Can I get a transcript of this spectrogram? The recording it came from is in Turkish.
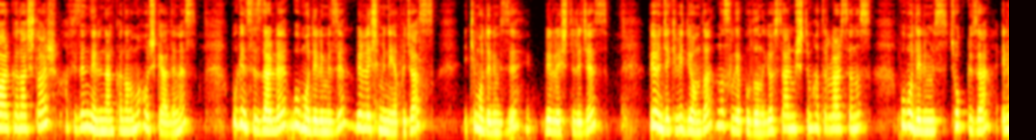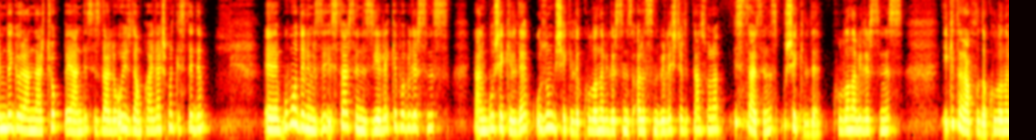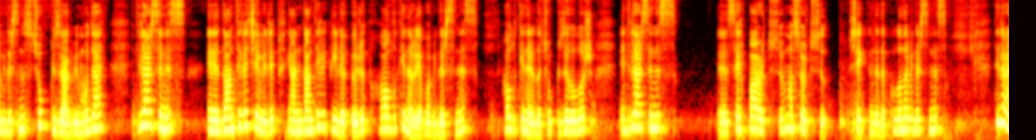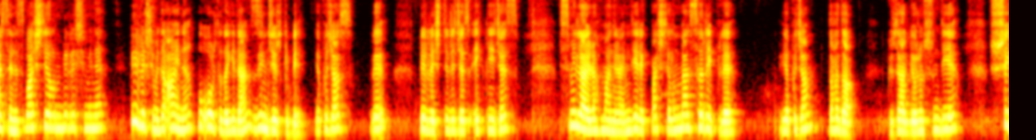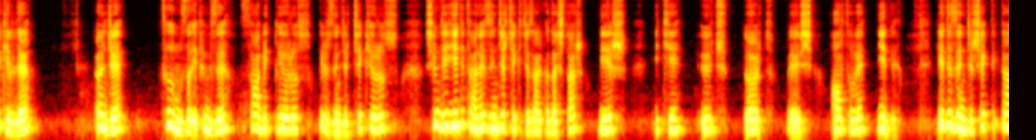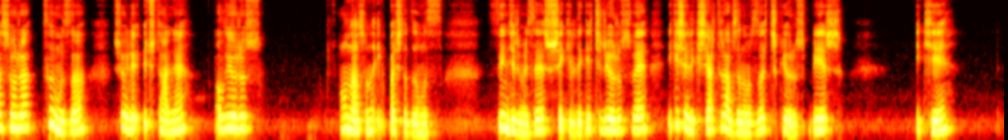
Merhaba arkadaşlar. Hafize'nin elinden kanalıma hoş geldiniz. Bugün sizlerle bu modelimizin birleşimini yapacağız. İki modelimizi birleştireceğiz. Bir önceki videomda nasıl yapıldığını göstermiştim hatırlarsanız. Bu modelimiz çok güzel. Elimde görenler çok beğendi. Sizlerle o yüzden paylaşmak istedim. Ee, bu modelimizi isterseniz yelek yapabilirsiniz. Yani bu şekilde uzun bir şekilde kullanabilirsiniz. Arasını birleştirdikten sonra isterseniz bu şekilde kullanabilirsiniz. İki taraflı da kullanabilirsiniz. Çok güzel bir model. Dilerseniz e, dantele çevirip yani dantel ipiyle örüp havlu kenarı yapabilirsiniz. Havlu kenarı da çok güzel olur. E, dilerseniz e, sehpa örtüsü, masa örtüsü şeklinde de kullanabilirsiniz. Dilerseniz başlayalım birleşimine. Birleşimi de aynı bu ortada giden zincir gibi yapacağız ve birleştireceğiz, ekleyeceğiz. Bismillahirrahmanirrahim diyerek başlayalım. Ben sarı iple yapacağım. Daha da güzel görünsün diye. Şu şekilde önce tığımızla ipimizi sabitliyoruz. Bir zincir çekiyoruz. Şimdi 7 tane zincir çekeceğiz arkadaşlar. 1, 2, 3, 4, 5, 6 ve 7. 7 zincir çektikten sonra tığımıza şöyle 3 tane alıyoruz. Ondan sonra ilk başladığımız zincirimize şu şekilde geçiriyoruz ve ikişer ikişer trabzanımızı çıkıyoruz. 1 2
